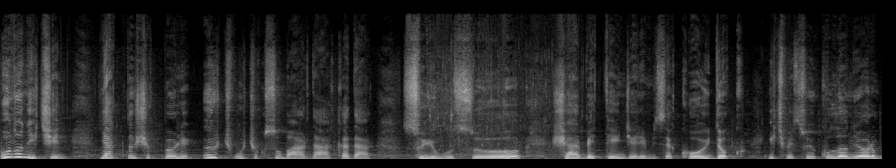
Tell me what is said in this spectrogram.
Bunun için yaklaşık böyle 3,5 su bardağı kadar suyumuzu şerbet tenceremize koyduk. İçme suyu kullanıyorum.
